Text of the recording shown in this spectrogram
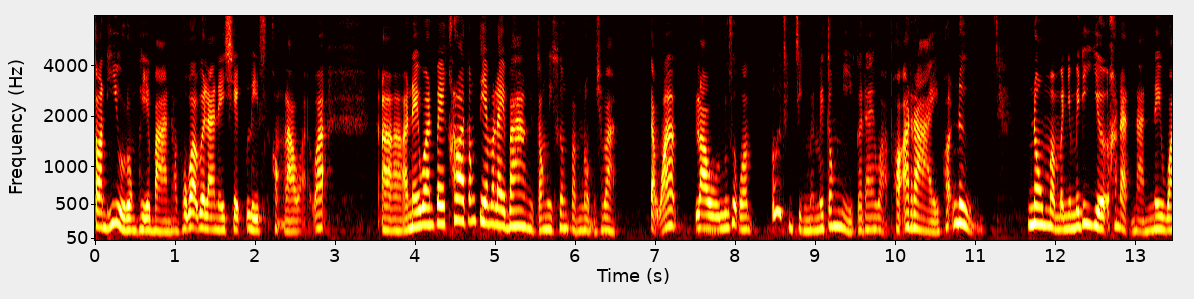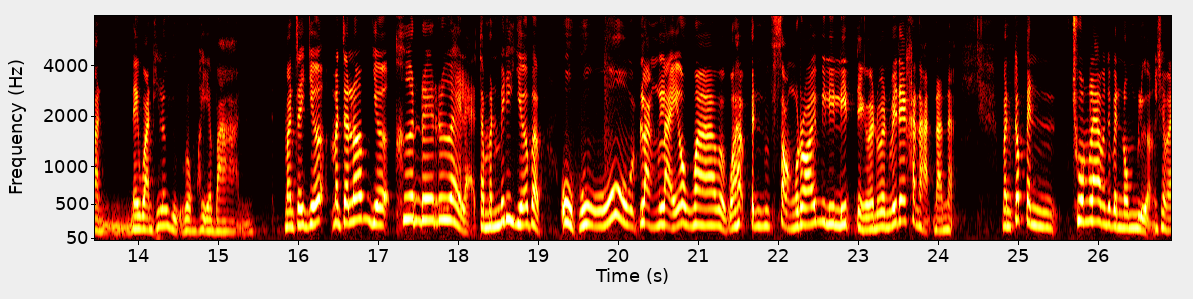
ตอนที่อยู่โรงพยาบาลเนาะเพราะว่าเวลาในเช็คลิสต์ของเราอะว่าในวันไปคลอดต้องเตรียมอะไรบ้างต้องมีเครื่องปั๊มนมใช่ป่ะแต่ว่าเรารู้สึกว่าเออจริง ๆ มันไม่ต้องมีก็ได้ว่ะเพราะอะไร เพราะหนึ่งนมอะมันยังไม่ได้เยอะขนาดนั้นในวันในวันที่เราอยู่โรงพยาบาล มันจะเยอะมันจะเริ่มเยอะขึ้นเรื่อยๆแหละ แต่มันไม่ได้เยอะแบบโอ้โหหลั่งไหลออกมาแบบว่าเป็นสองร้อยมิลลิลิตรอย่างมันมันไม่ได้ขนาดนั้นอะมันก็เป็นช่วงแรกมันจะเป็นนมเหลืองใช่ไหม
